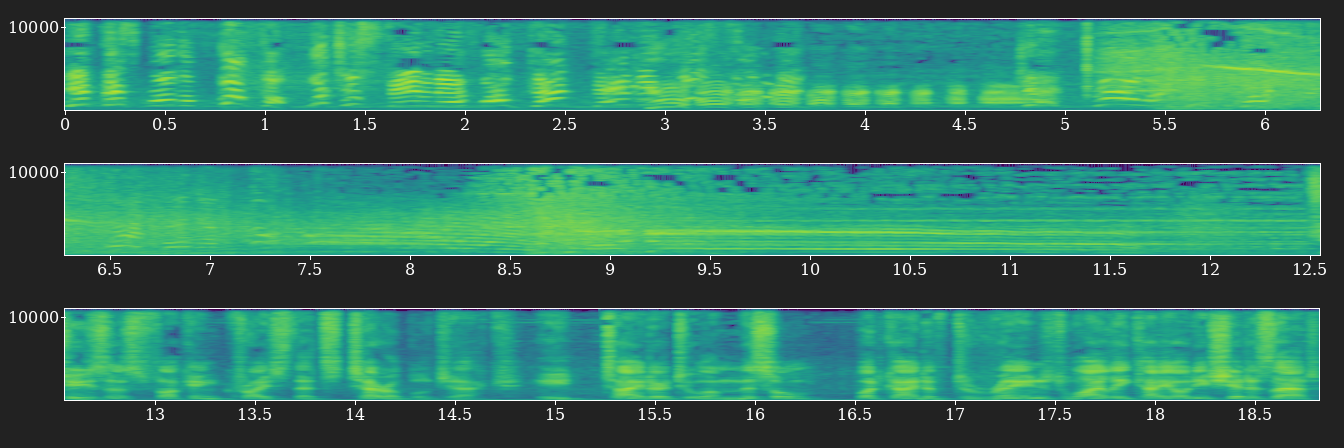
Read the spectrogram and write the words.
Get this motherfucker! What you standing there for? God damn it! Do something! Jack Jesus fucking Christ, that's terrible, Jack. He tied her to a missile? What kind of deranged, wily coyote shit is that?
